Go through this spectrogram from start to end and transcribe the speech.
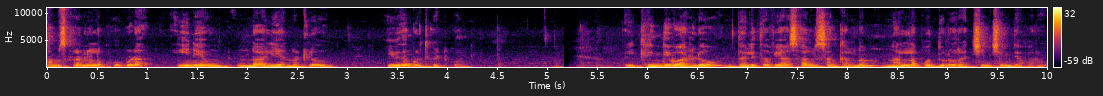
సంస్కరణలకు కూడా ఈయనే ఉం- ఉండాలి అన్నట్లు ఈ విధంగా గుర్తుపెట్టుకోండి. ఈ క్రింది వారిలో దళిత వ్యాసాల సంకలనం నల్లపొద్దును రచించింది ఎవరు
